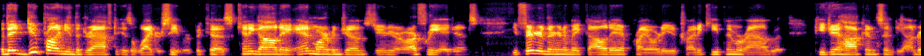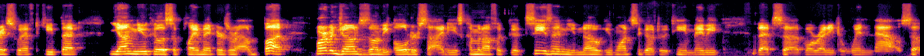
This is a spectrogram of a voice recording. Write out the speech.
But they do probably need the draft is a wide receiver because Kenny Golladay and Marvin Jones Jr. are free agents. You figure they're going to make Golladay a priority to try to keep him around with TJ Hockenson and D'Andre Swift, to keep that young nucleus of playmakers around. But Marvin Jones is on the older side. He's coming off a good season. You know, he wants to go to a team maybe that's uh, more ready to win now. So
